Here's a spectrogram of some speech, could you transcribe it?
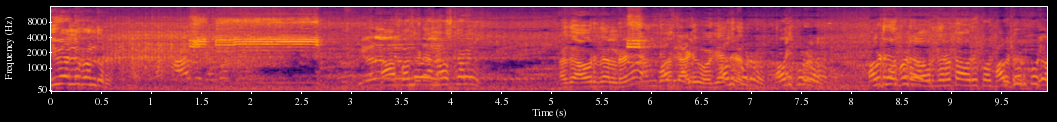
ನೀವೆಲ್ಲಿ ಬಂದ್ರಿ? ಹಾ ಬಂದ್ರೆ ನಮಸ್ಕಾರ. ಅದು ಅವ್ರದಲ್ರಿ. ಗಾಡಿ ಹೋಗ್ಯಾರ ಅದು. ಕೊಡ್ರಿ ಅದು ಕೊಡ್ರಿ. ಕೊಡ್ರಿ ಕೊಡ್ರಿ ಅವ್ರದ್ದು ಅವ್ರಿಗೆ ಕೊಟ್ಟು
